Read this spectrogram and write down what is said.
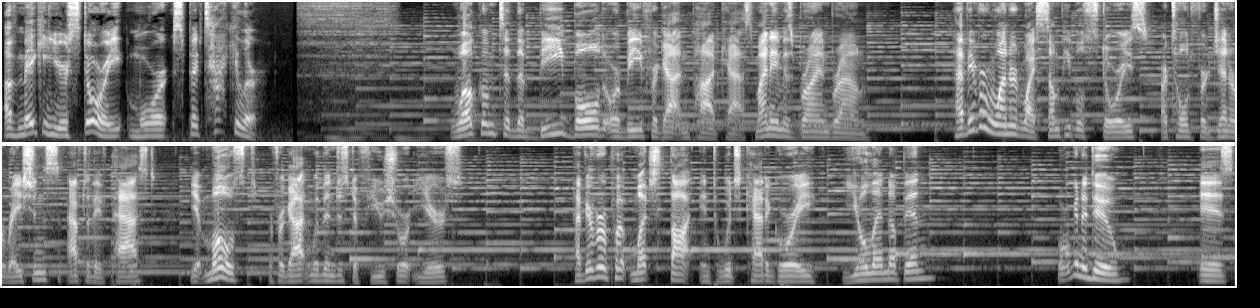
of making your story more spectacular. Welcome to the Be Bold or Be Forgotten podcast. My name is Brian Brown. Have you ever wondered why some people's stories are told for generations after they've passed, yet most are forgotten within just a few short years? Have you ever put much thought into which category you'll end up in? What we're going to do is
